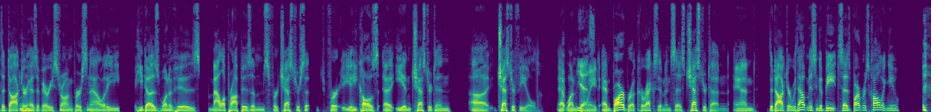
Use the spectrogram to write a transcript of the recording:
The doctor Mhm. has a very strong personality. He does one of his malapropisms for Chester for he calls uh, Ian Chesterton uh, Chesterfield at one Yes. point, and Barbara corrects him and says Chesterton, and the doctor, without missing a beat, says Barbara's calling you,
